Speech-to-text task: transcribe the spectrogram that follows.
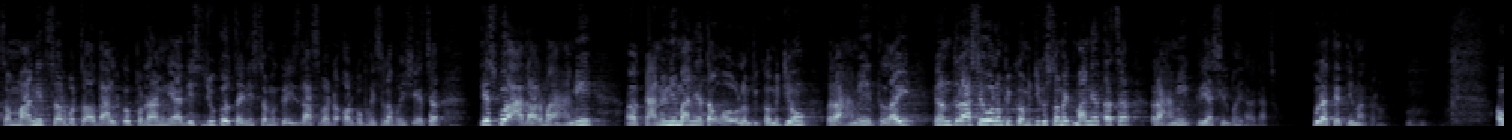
सम्मानित सर्वोच्च अदालतको प्रधान न्यायाधीशज्यूको चाहिँ संयुक्त इजलासबाट अर्को फैसला भइसकेको छ। त्यसको आधारमा हामी कानुनी मान्यता ओलम्पिक कमिटी हौँ र हामीलाई अन्तर्राष्ट्रिय ओलम्पिक कमिटीको समेत मान्यता छ र हामी क्रियाशील भइरहेका छौँ। कुरा त्यति मात्र अब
